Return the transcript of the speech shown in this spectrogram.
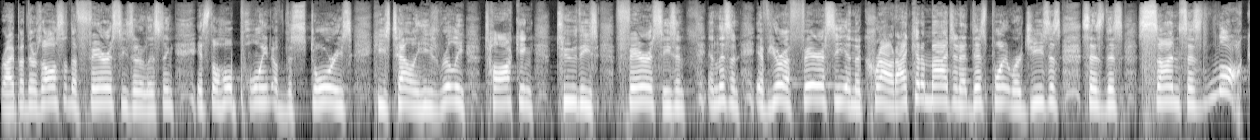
right? But there's also the Pharisees that are listening. It's the whole point of the stories he's telling. He's really talking to these Pharisees. And, and listen, if you're a Pharisee in the crowd, I can imagine at this point where Jesus says, This son says, Look.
